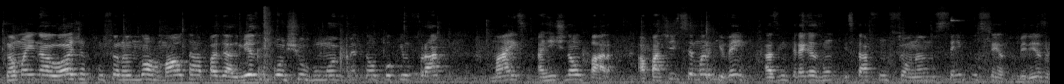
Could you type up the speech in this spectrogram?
estamos aí na loja funcionando normal, tá rapaziada? Mesmo com chuva o movimento tá um pouquinho fraco, mas a gente não para. A partir de semana que vem, as entregas vão estar funcionando 100%, beleza?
